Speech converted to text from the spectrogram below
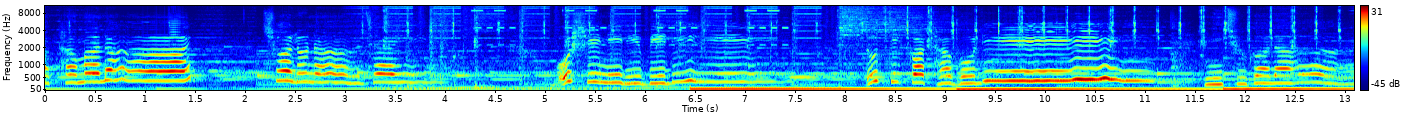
মিষ্টি কথা মালায় চলো না যাই। বসে নিরিবিলি দুটি কথা বলি নিচু গলায়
